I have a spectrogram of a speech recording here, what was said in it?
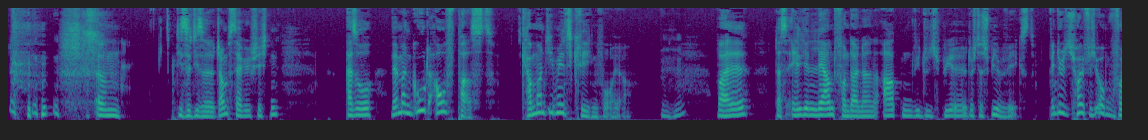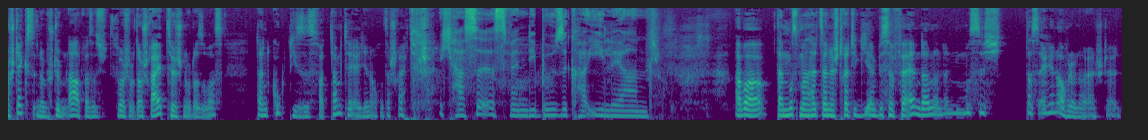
ähm, diese, diese Jumpscare-Geschichten. Also, wenn man gut aufpasst, kann man die mitkriegen vorher. Mhm. Weil das Alien lernt von deinen Arten, wie du dich durch das Spiel bewegst. Wenn du dich häufig irgendwo versteckst in einer bestimmten Art, was ist zum Beispiel unter Schreibtischen oder sowas, dann guckt dieses verdammte Alien auch unter Schreibtisch. Ich hasse es, wenn die böse KI lernt. Aber dann muss man halt seine Strategie ein bisschen verändern und dann muss sich das Alien auch wieder neu einstellen.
